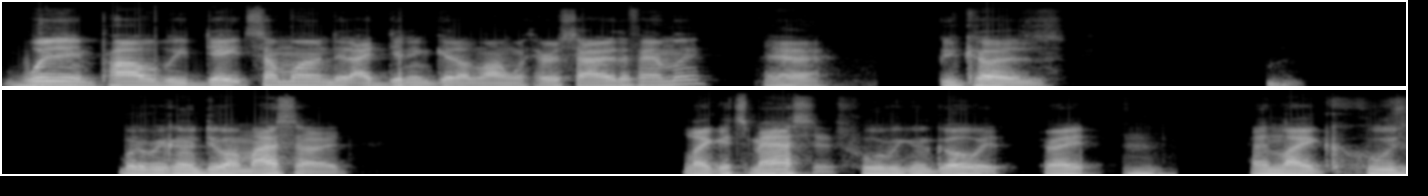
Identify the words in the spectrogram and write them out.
wouldn't probably date someone that I didn't get along with her side of the family Yeah. because what are we gonna do on my side? Like it's massive. Who are we gonna go with, right? Mm. And like who's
